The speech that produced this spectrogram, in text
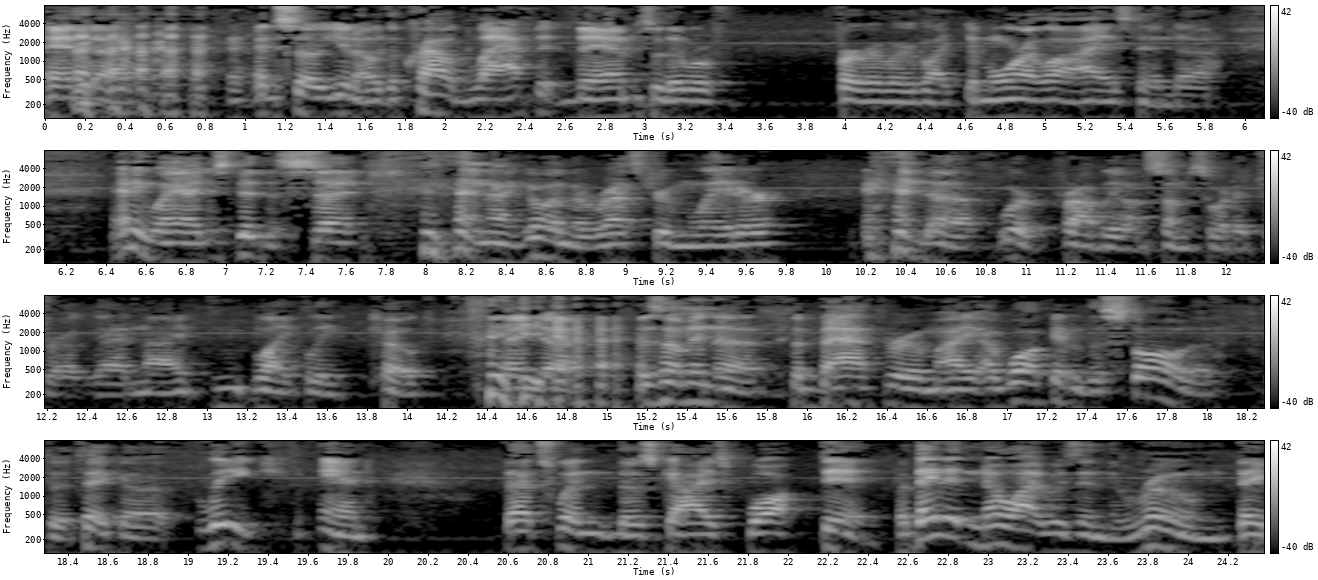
And uh, and so you know the crowd laughed at them, so they were further like demoralized. And uh, anyway, I just did the set, and I go in the restroom later. And uh, we're probably on some sort of drug that night, likely coke. And uh, as I'm in the, the bathroom, I, I walk into the stall to, to take a leak, and that's when those guys walked in. But they didn't know I was in the room. They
